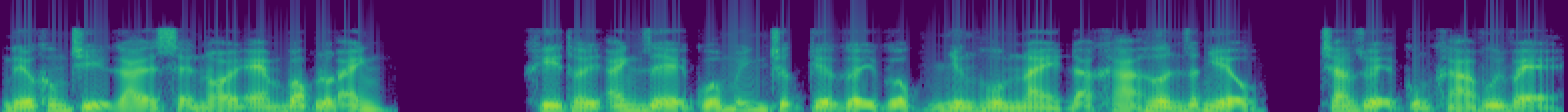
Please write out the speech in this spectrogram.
nếu không chị gái sẽ nói em bóc lột anh. Khi thấy anh rể của mình trước kia gầy gộc nhưng hôm nay đã khá hơn rất nhiều, Trang Duệ cũng khá vui vẻ,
